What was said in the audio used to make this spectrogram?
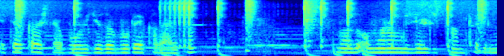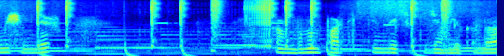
Evet arkadaşlar bu videoda buraya kadardı. Umarım güzelce tanıtabilmişimdir. Ben bunun part 2'sini de çekeceğim yakında.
